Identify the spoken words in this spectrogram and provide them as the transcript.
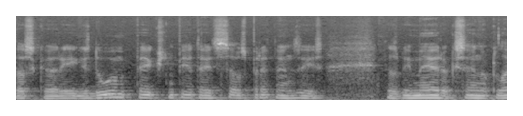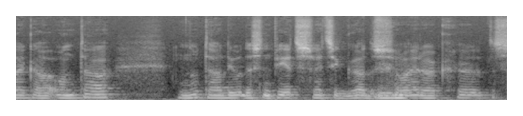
tas, ka Rīgas doma pēkšņi pieteica savas pretenzijas. Tas bija mēra ksenoka laikā. Tā, nu, tā 25 vai cik gadus mm. vairāk tas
